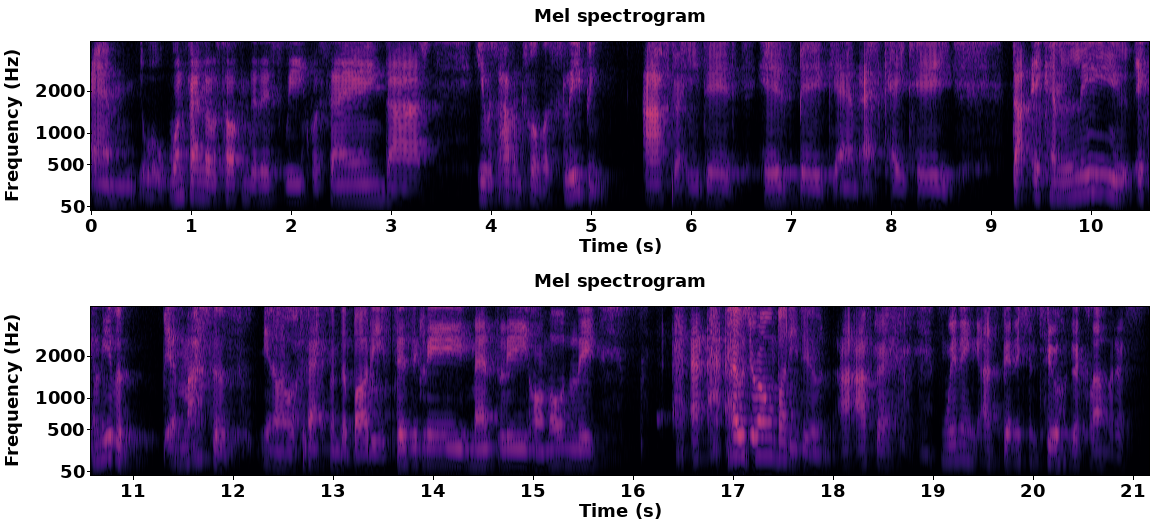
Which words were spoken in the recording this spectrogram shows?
Um, one friend I was talking to this week was saying that he was having trouble sleeping after he did his big um, FKT. That it can leave it can leave a, a massive you know effect on the body physically, mentally, hormonally. How's your own body doing after winning and finishing 200 kilometers?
